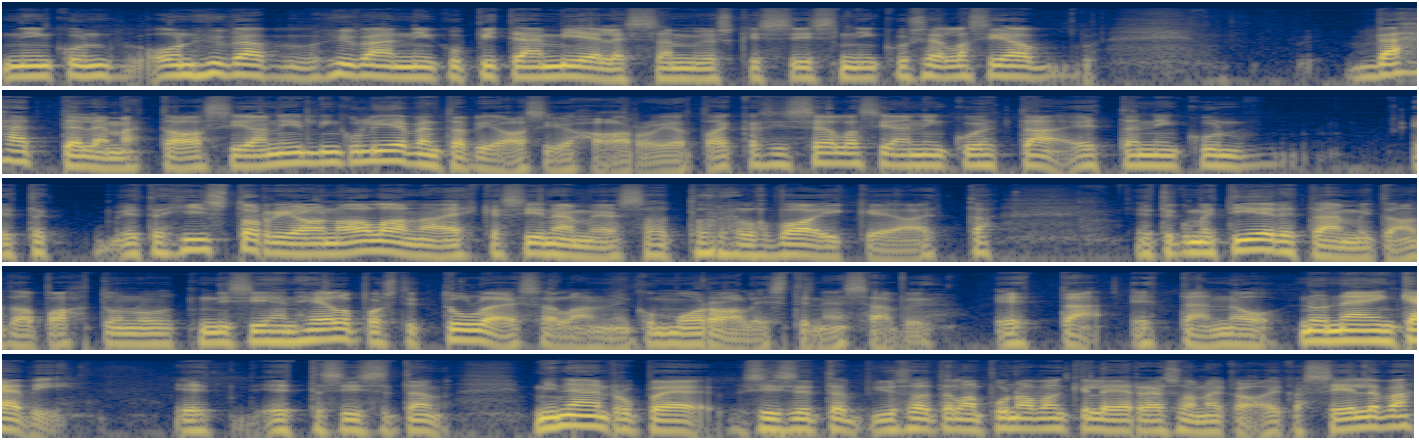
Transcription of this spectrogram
niin kuin on hyvä, hyvä niin kuin pitää mielessä myöskin siis niin kuin sellaisia vähättelemättä asiaa, niin, niin kuin lieventäviä asiahaaroja, tai siis sellaisia, niin kuin, että, että, niin kuin, että, että historia on alana ehkä siinä mielessä todella vaikea, että, että kun me tiedetään, mitä on tapahtunut, niin siihen helposti tulee sellainen niin kuin moralistinen sävy, että, että no, no näin kävi, et, että siis, että minä en rupea, siis että jos ajatellaan punavankileirejä, se on aika, aika selvä,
